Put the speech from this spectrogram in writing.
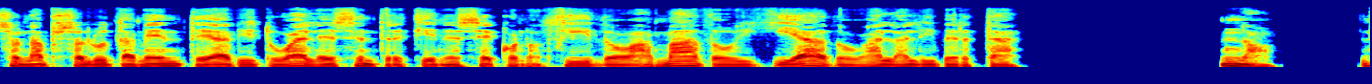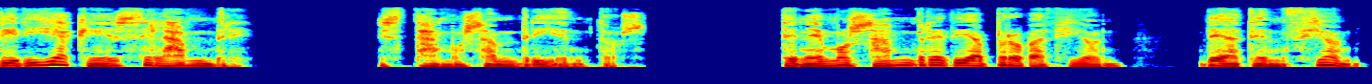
son absolutamente habituales entre quienes he conocido, amado y guiado a la libertad. No, diría que es el hambre. Estamos hambrientos. Tenemos hambre de aprobación, de atención,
